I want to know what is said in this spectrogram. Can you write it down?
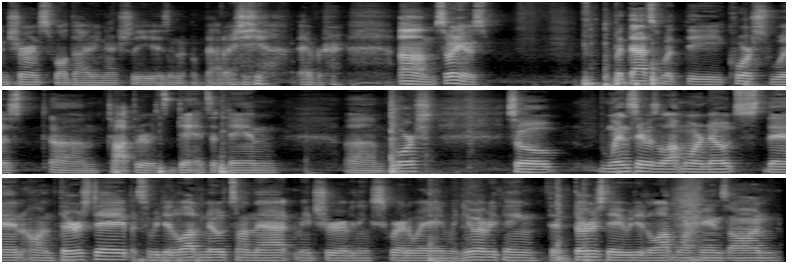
insurance while diving actually isn't a bad idea ever. Um, so, anyways, but that's what the course was um, taught through. It's DAN, it's a DAN um, course. So Wednesday was a lot more notes than on Thursday, but so we did a lot of notes on that, made sure everything squared away and we knew everything. Then Thursday we did a lot more hands-on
